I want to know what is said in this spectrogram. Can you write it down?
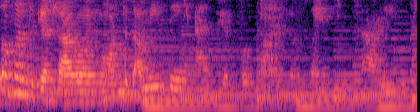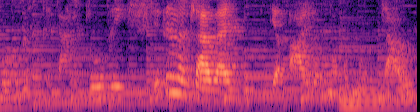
So friends, you can try going on with amazing and beautiful kinds of plain silk saree with gold and diamond jewelry. You can even try wearing these with your eye or mother blouse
